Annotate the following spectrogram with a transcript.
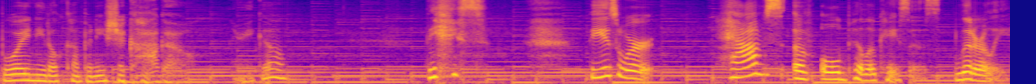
Boye Needle Company, Chicago. There you go. These these were halves of old pillowcases, literally.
